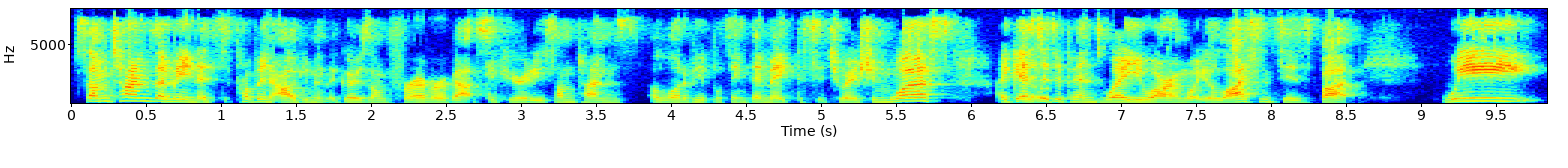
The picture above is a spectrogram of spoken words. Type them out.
sometimes, I mean, it's probably an argument that goes on forever about security. Sometimes a lot of people think they make the situation worse. I guess yeah. it depends where you are and what your license is, but we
